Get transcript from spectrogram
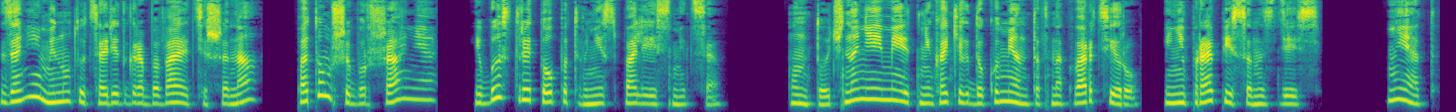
За ней минуту царит гробовая тишина, потом шебуршание, и быстрый топот вниз по лестнице. Он точно не имеет никаких документов на квартиру и не прописан здесь. Нет,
